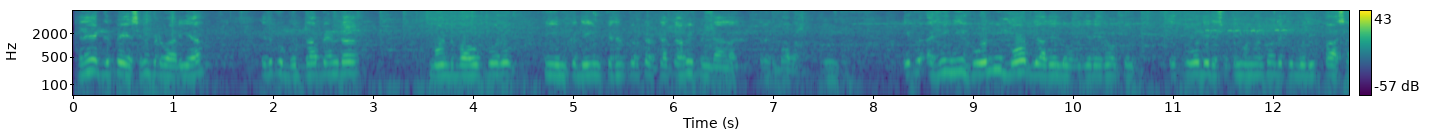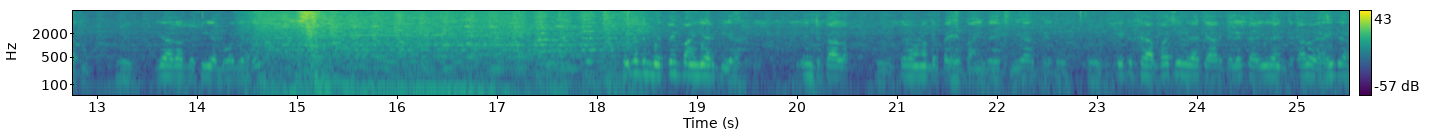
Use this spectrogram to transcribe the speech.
ਇਹ ਗੁਰਭੇਜ ਸਿੰਘ ਪਟਵਾਰੀ ਆ ਇਹਦੇ ਕੋਲ ਗੁੱਦਾ ਪਿੰਡ ਮੰਡ ਬਾਉਪੁਰ ਭੀਮ ਕਦੀਮ ਕਿਸ਼ਨਪੁਰ ਘਰਕਾ ਕਾਫੀ ਪਿੰਡਾਂ ਦਾ ਰਕਬਾ ਵਾ। ਇੱਕ ਅਸੀਂ ਨਹੀਂ ਹੋਰ ਵੀ ਬਹੁਤ ਜ਼ਿਆਦਾ ਲੋਕ ਜਿਹੜੇ ਨੇ ਉਹ ਤੋਂ ਇੱਕ ਉਹਦੀ ਰਿਸ਼ਵਤ ਮੰਗਣ ਤੋਂ ਤੇ ਇੱਕ ਉਹਦੀ ਭਾਸ਼ਾ ਤੋਂ। ਜ਼ਿਆਦਾ ਦੁਖੀ ਆ ਬਹੁਤ ਜ਼ਿਆਦਾ। ਇਹਨਾਂ ਤੇ ਮੇਰੇ ਤੋਂ ਹੀ 5000 ਰੁਪਿਆ ਇੰਤਕਾਲ ਕਰਾਉਣਾ ਤੇ ਪੈਸੇ 5000 ਰੁਪਏ ਤੋਂ। ਇੱਕ ਖਰਾਬਾ ਸੀ ਮੇਰਾ 4 ਕਿੱਲੇ ਪੈਲੀ ਦਾ ਇੰਤਕਾਲ ਹੋਇਆ ਸੀਗਾ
